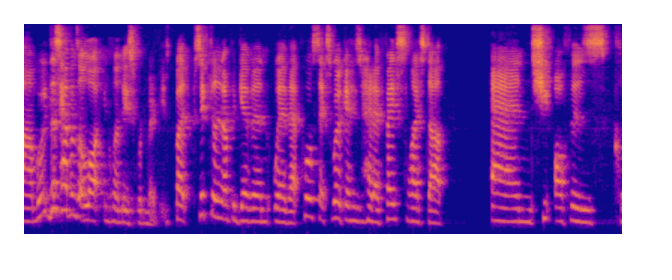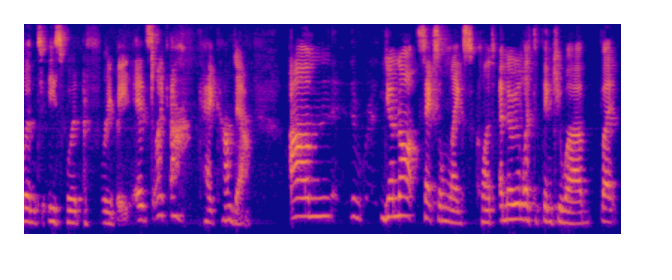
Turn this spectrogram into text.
Um, this happens a lot in Clint Eastwood movies, but particularly in Unforgiven, where that poor sex worker has had her face sliced up, and she offers Clint Eastwood a freebie. It's like, oh, okay, calm down. Um, you're not sex on legs, Clint. I know you like to think you are, but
